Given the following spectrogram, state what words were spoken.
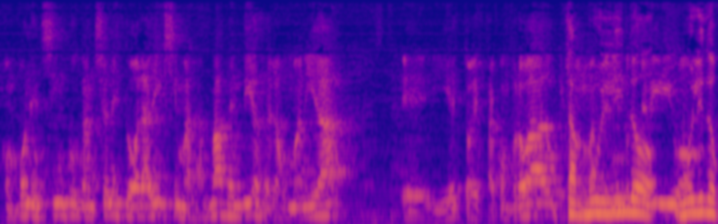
componen cinco canciones doradísimas, las más vendidas de la humanidad, eh, y esto está comprobado. Que Está son muy lindo, muy lindo,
